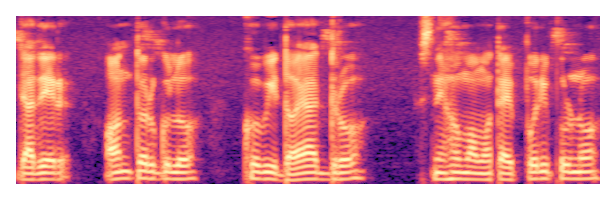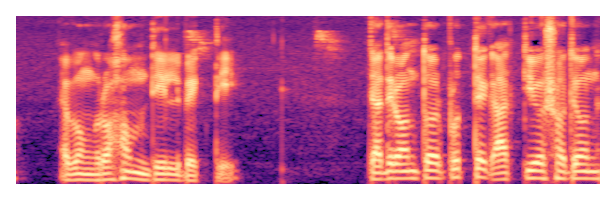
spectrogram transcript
যাদের অন্তরগুলো খুবই দয়াদ্র স্নেহ মমতায় পরিপূর্ণ এবং রহম দিল ব্যক্তি। যাদের অন্তর প্রত্যেক আত্মীয় স্বজন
